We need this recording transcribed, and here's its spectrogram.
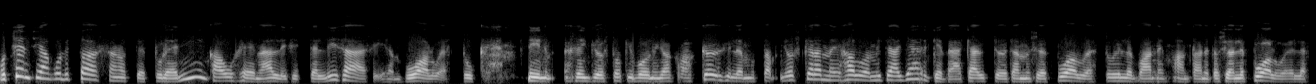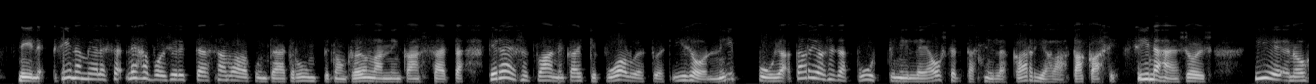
Mutta sen sijaan, kun nyt taas sanottiin, että tulee niin kauhean mälli sitten lisää siihen puoluetukeen, niin senkin olisi toki voinut jakaa köyhille, mutta jos kerran me ei halua mitään järkevää käyttöä tämmöisille puoluetuille, vaan ne antaa ne tosiaan puolueille, niin siinä mielessä nehän voisi yrittää samalla kuin tämä Trumpi ton Grönlannin kanssa, että keräisi nyt vaan ne kaikki puoluetuet isoon nippuun ja tarjoaisi niitä Putinille ja ostettaisiin niillä Karjalaa takaisin. Siinähän se olisi hieno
